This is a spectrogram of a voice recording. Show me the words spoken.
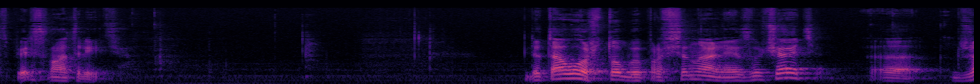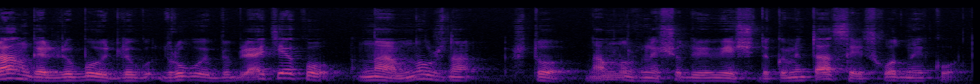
Теперь смотрите. Для того, чтобы профессионально изучать э, Django или любую другую библиотеку, нам нужно что? Нам нужно еще две вещи. Документация и исходный код.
